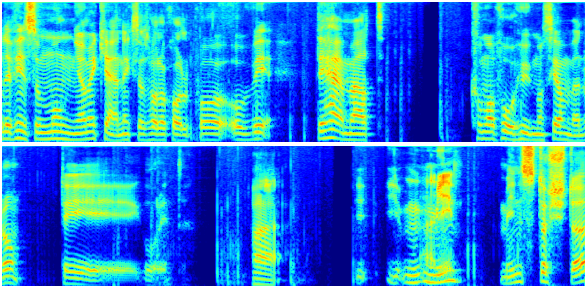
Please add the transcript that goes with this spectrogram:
det finns så många mechanics att hålla koll på och ve, det här med att komma på hur man ska använda dem, det går inte. Nej. Min, min största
